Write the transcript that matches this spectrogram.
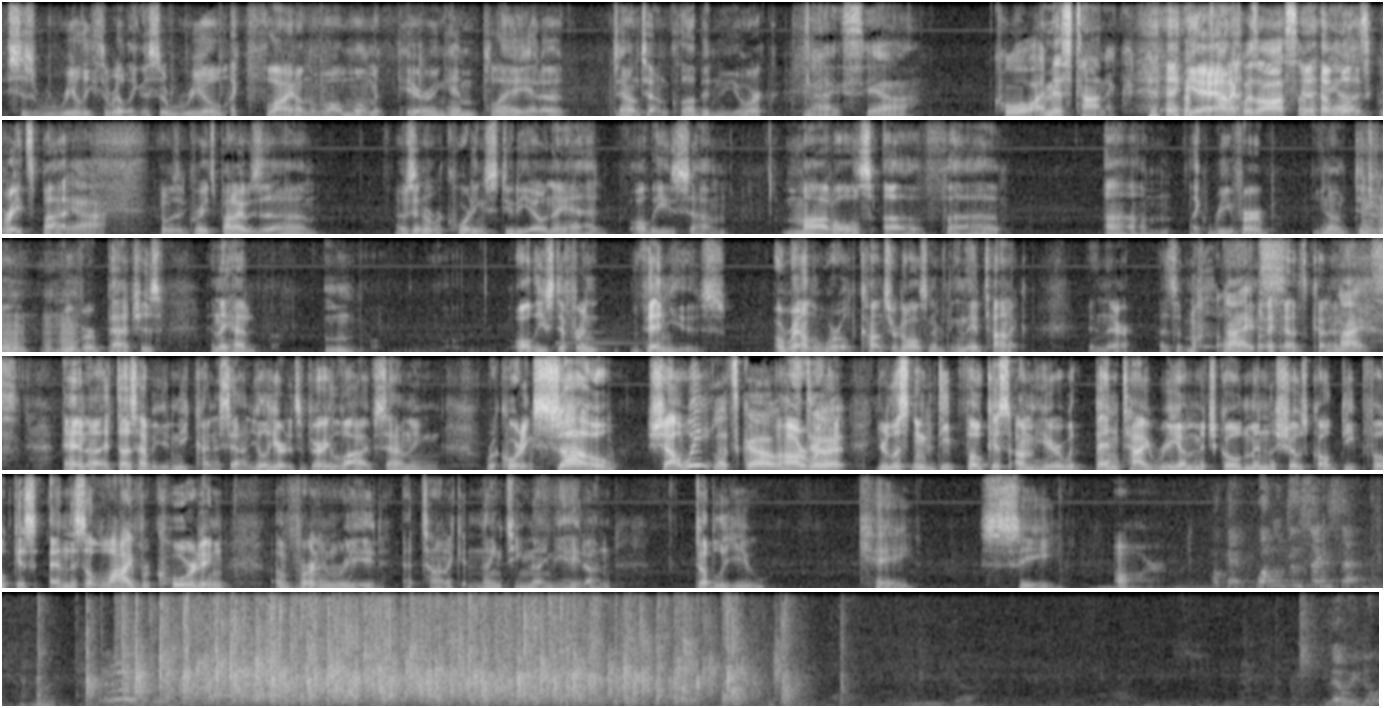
this is really thrilling. This is a real like fly on the wall moment hearing him play at a downtown club in New York. Nice. Yeah. Cool. I miss Tonic. yeah, Tonic was awesome. that yeah. was a great spot. Yeah. It was a great spot. I was um, I was in a recording studio and they had all these um, models of uh, um, like reverb, you know, digital reverb patches, and they had mm, all these different venues around the world, concert halls and everything, and they had Tonic in there as a model. Nice. yeah, it's kind of Nice. and uh, it does have a unique kind of sound. You'll hear it. It's a very live sounding recording. So, shall we? Let's go. Let's All do right. it. You're listening to Deep Focus. I'm here with Ben Tyree. I'm Mitch Goldman. The show's called Deep Focus, and this is a live recording of Vernon Reid at Tonic in 1998 on WKCR. Okay, welcome to the second set. Then we do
